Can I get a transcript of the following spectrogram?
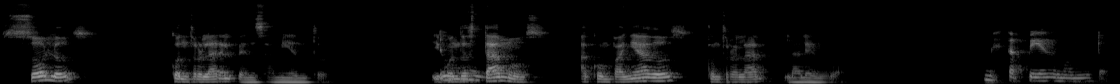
solos, controlar el pensamiento. Y cuando Ujú. estamos acompañados, controlar la lengua. Me estás pidiendo un montón.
